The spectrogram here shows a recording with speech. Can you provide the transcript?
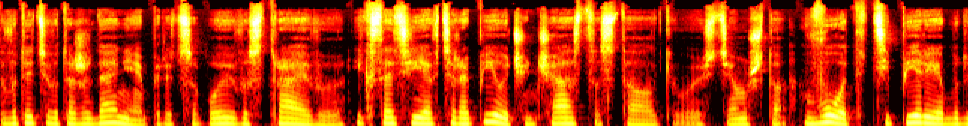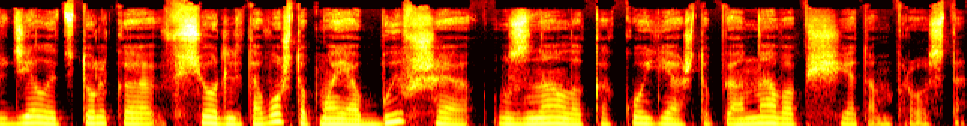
вот эти вот ожидания перед собой выстраиваю? И, кстати, я в терапии очень часто сталкиваюсь с тем, что вот теперь я буду делать только все для того, чтобы моя бывшая узнала, какой я, чтобы она вообще там просто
